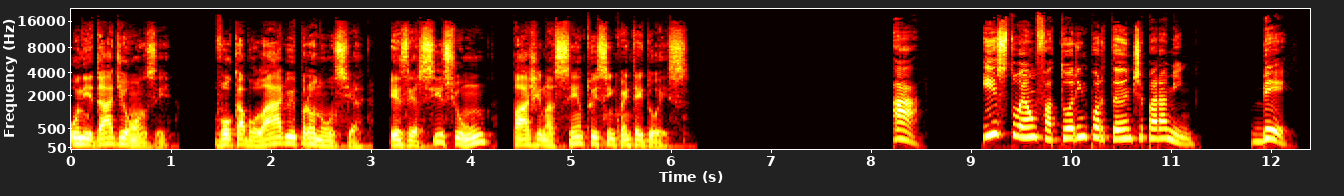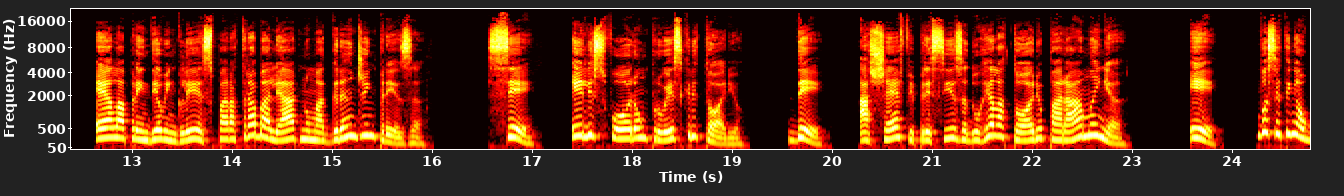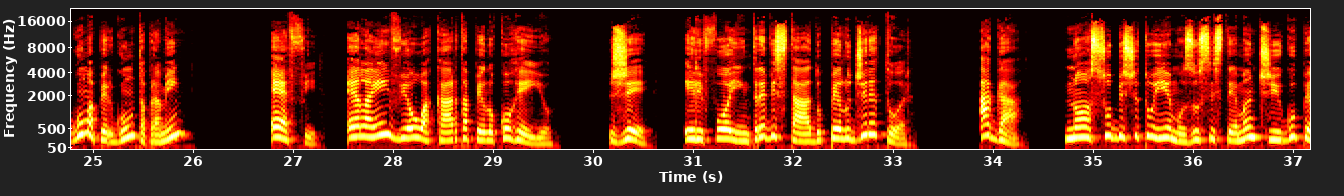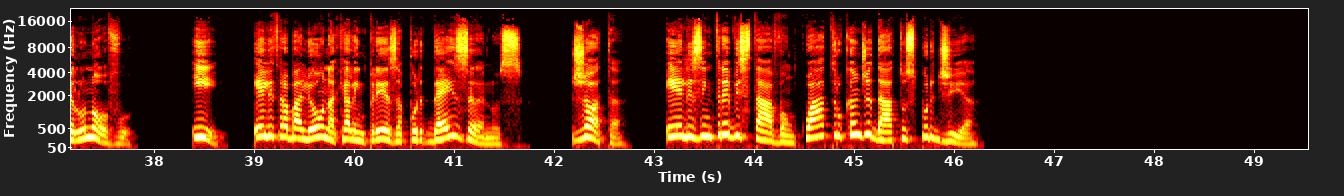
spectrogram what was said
Unidade 11. Vocabulário e pronúncia. Exercício 1, página 152. A. Isto é um fator importante para mim. B. Ela aprendeu inglês para trabalhar numa grande empresa. C. Eles foram para o escritório. D. A chefe precisa do relatório para amanhã. E. Você tem alguma pergunta para mim? F. Ela enviou a carta pelo correio. G. Ele foi entrevistado pelo diretor. H. Nós substituímos o sistema antigo pelo novo. I. Ele trabalhou naquela empresa por 10 anos. J. Eles entrevistavam quatro candidatos por dia.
